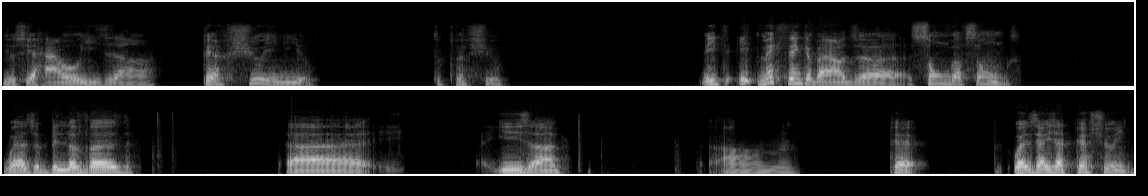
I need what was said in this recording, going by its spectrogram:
you see how he's uh, pursuing you to pursue. It, it makes think about the Song of Songs, where the beloved uh, is uh, um, per, where there is that pursuing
